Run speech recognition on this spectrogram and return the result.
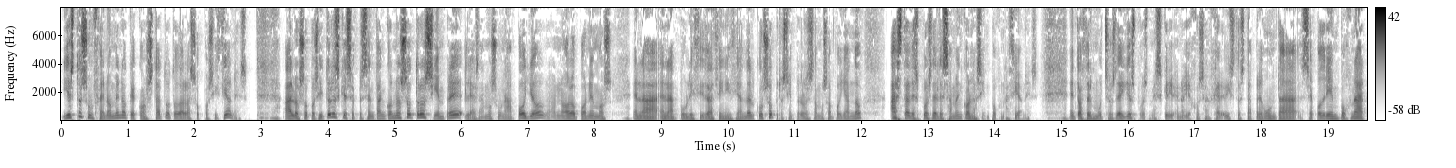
Y esto es un fenómeno que constato todas las oposiciones. A los opositores que se presentan con nosotros siempre les damos un apoyo, no lo ponemos en la, en la publicidad inicial del curso, pero siempre los estamos apoyando hasta después del examen con las impugnaciones. Entonces muchos de ellos pues me escriben, oye José Ángel, he visto esta pregunta, ¿se podría impugnar?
